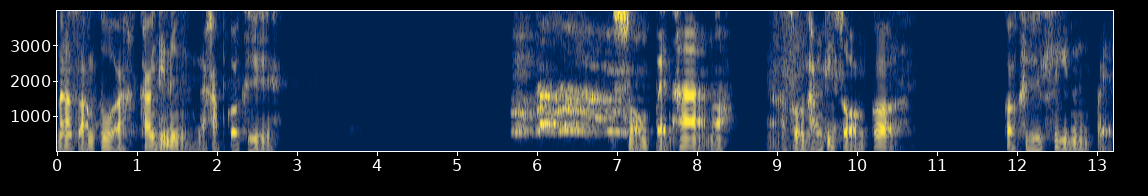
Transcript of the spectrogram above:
หน้าสามตัวครั้งที่หนึ่งนะครับ ก็คือสองแปดห้าเนาะส่วนครั้งที่สองก็ ก็คือสี่หนึ่งแปด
